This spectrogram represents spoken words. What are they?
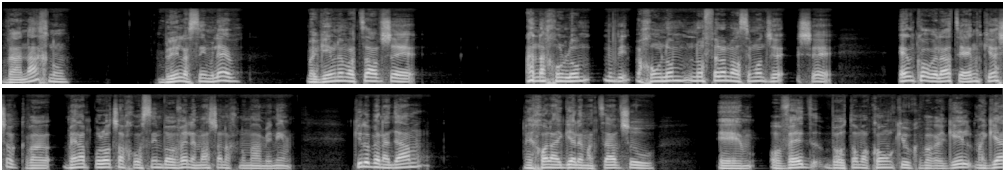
ואנחנו, בלי לשים לב, מגיעים למצב שאנחנו לא מבין, אנחנו לא נופל לנו האסימון ש, שאין קורלציה, אין קשר כבר בין הפעולות שאנחנו עושים בהווה למה שאנחנו מאמינים. כאילו בן אדם יכול להגיע למצב שהוא עובד באותו מקום כי הוא כבר רגיל, מגיע,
